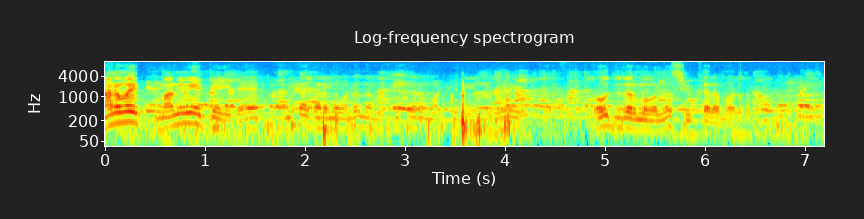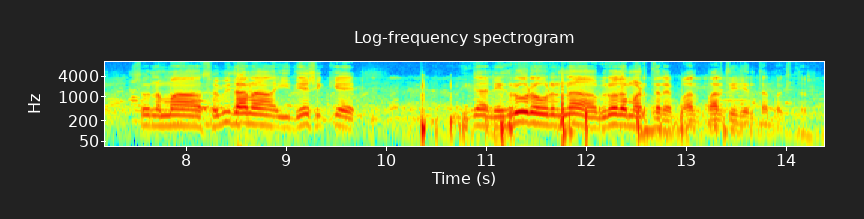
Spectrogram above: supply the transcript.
ಮಾನವ ಮಾನವೀಯತೆ ಇದೆ ಅಂಥ ಧರ್ಮವನ್ನು ನಾನು ಸ್ವೀಕಾರ ಮಾಡ್ತೀನಿ ಬೌದ್ಧ ಧರ್ಮವನ್ನು ಸ್ವೀಕಾರ ಮಾಡಿದ್ರು. ಸೊ ನಮ್ಮ ಸಂವಿಧಾನ ಈ ದೇಶಕ್ಕೆ ಈಗ ನೆಹರೂರವರನ್ನ ವಿರೋಧ ಮಾಡ್ತಾರೆ ಭಾರ- ಭಾರತೀಯ ಜನತಾ ಪಕ್ಷದವರು.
